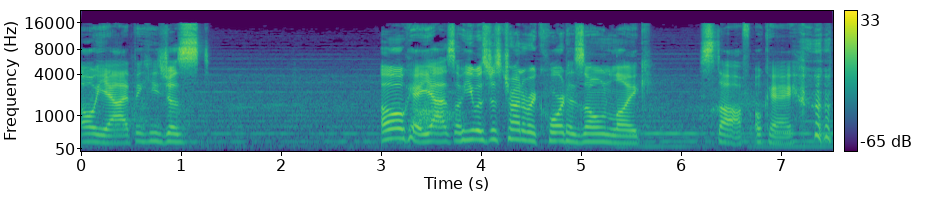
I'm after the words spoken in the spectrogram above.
Oh yeah, I think he's just... Oh, okay, yeah, so he was just trying to record his own, like, stuff. Okay.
